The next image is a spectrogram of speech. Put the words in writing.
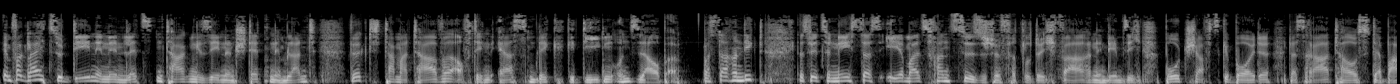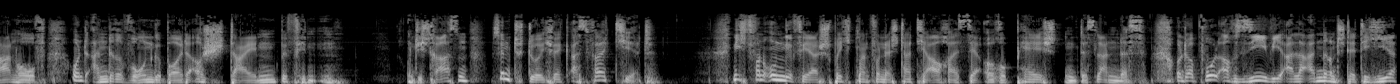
Im Vergleich zu den in den letzten Tagen gesehenen Städten im Land wirkt Tamatave auf den ersten Blick gediegen und sauber. Was daran liegt, dass wir zunächst das ehemals französische Viertel durchfahren, in dem sich Botschaftsgebäude, das Rathaus, der Bahnhof und andere Wohngebäude aus Stein befinden. Und die Straßen sind durchweg asphaltiert. Nicht von ungefähr spricht man von der Stadt ja auch als der europäischsten des Landes. Und obwohl auch sie, wie alle anderen Städte hier,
